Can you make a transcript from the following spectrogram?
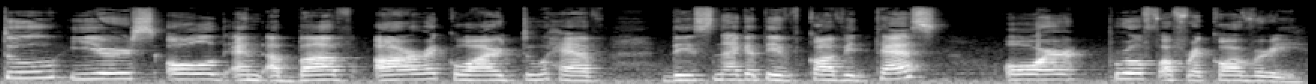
2 years old and above are required to have this negative COVID test or proof of recovery.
